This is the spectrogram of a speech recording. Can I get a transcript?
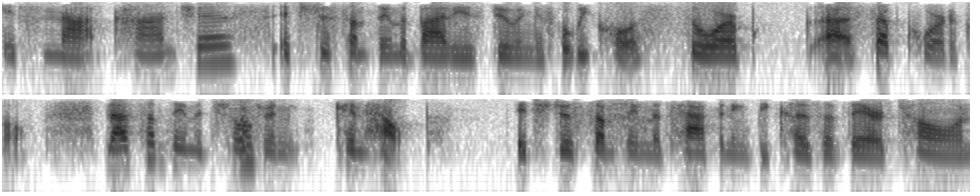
it's not conscious. It's just something the body is doing. It's what we call a sore, uh, subcortical. Not something that children can help. It's just something that's happening because of their tone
